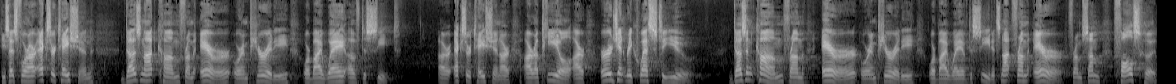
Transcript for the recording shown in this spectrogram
He says, For our exhortation does not come from error or impurity or by way of deceit. Our exhortation, our, our appeal, our urgent request to you doesn't come from error or impurity or by way of deceit. It's not from error, from some falsehood.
